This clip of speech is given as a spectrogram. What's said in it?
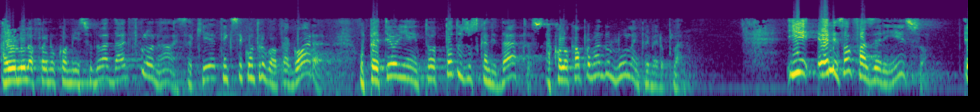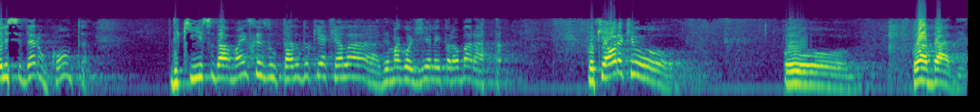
Aí o Lula foi no comício do Haddad e falou: não, isso aqui tem que ser contra o golpe. Agora, o PT orientou todos os candidatos a colocar o problema do Lula em primeiro plano. E eles, ao fazerem isso, eles se deram conta de que isso dava mais resultado do que aquela demagogia eleitoral barata. Porque a hora que o, o, o Haddad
